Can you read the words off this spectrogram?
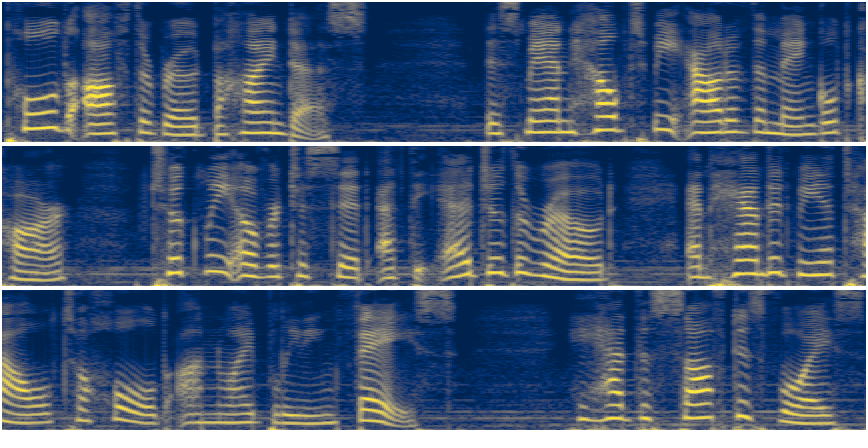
pulled off the road behind us. This man helped me out of the mangled car, took me over to sit at the edge of the road, and handed me a towel to hold on my bleeding face. He had the softest voice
